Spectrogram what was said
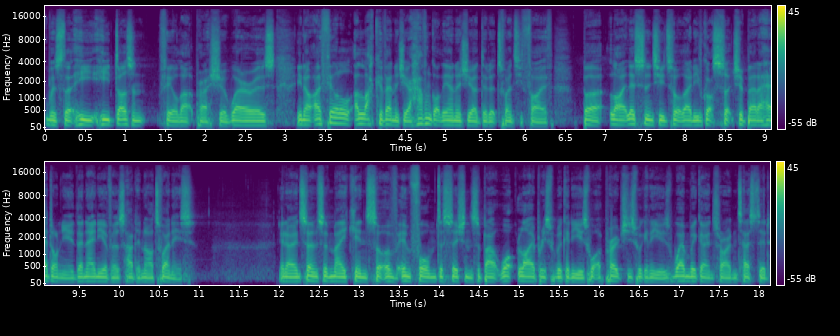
was that he he doesn't feel that pressure. Whereas you know, I feel a lack of energy. I haven't got the energy I did at 25. But like listening to you talk, then you've got such a better head on you than any of us had in our 20s you know, in terms of making sort of informed decisions about what libraries we're going to use, what approaches we're going to use, when we're going to try and test it,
